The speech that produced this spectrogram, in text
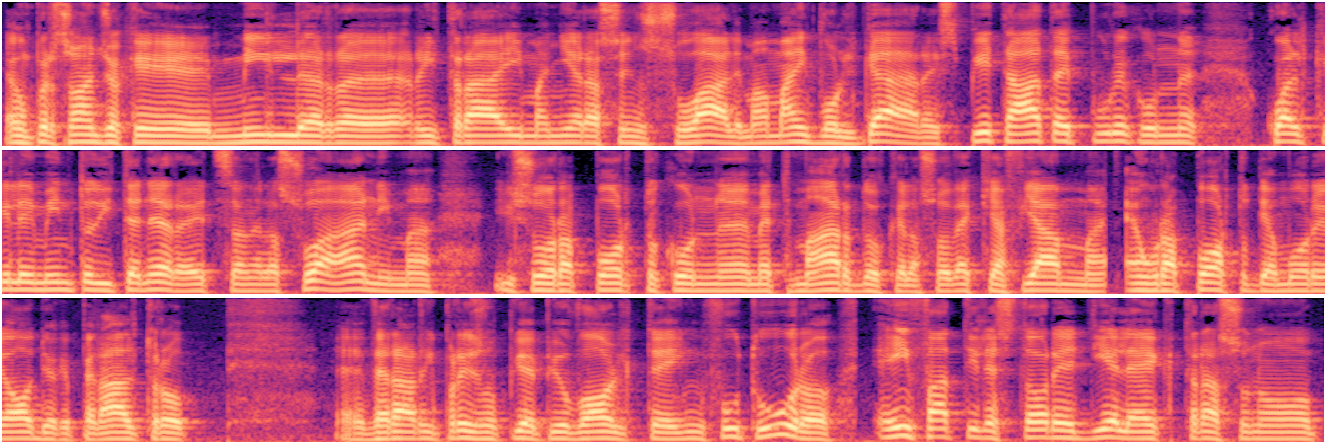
è un personaggio che Miller eh, ritrae in maniera sensuale, ma mai volgare, spietata, eppure con qualche elemento di tenerezza nella sua anima. Il suo rapporto con eh, Matt Murdock, la sua vecchia fiamma, è un rapporto di amore e odio che peraltro eh, verrà ripreso più e più volte in futuro e infatti le storie di Electra sono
